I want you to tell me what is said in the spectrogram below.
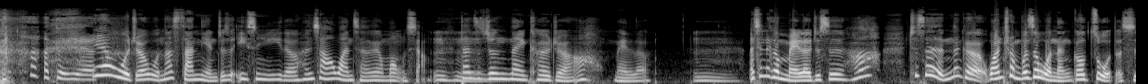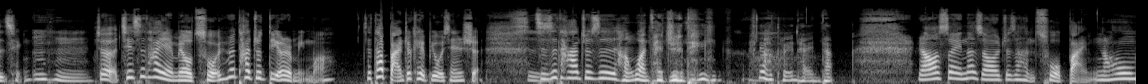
的。对呀，因为我觉得我那三年就是一心一意的，很想要完成那个梦想。嗯，但是就是那一刻觉得啊、哦，没了。嗯，而且那个没了，就是啊，就是那个完全不是我能够做的事情。嗯哼，就其实他也没有错，因为他就第二名嘛，就他本来就可以比我先选，是只是他就是很晚才决定 要推台大，然后所以那时候就是很挫败，然后。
